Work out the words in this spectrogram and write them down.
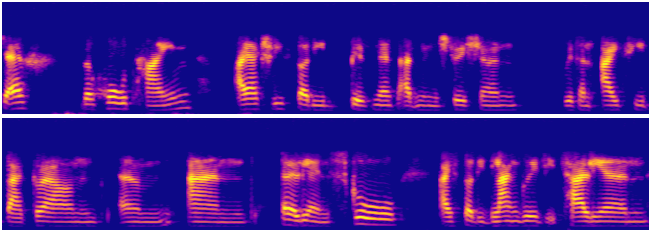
chef the whole time. I actually studied business administration with an IT background, um, and earlier in school, I studied language, Italian.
